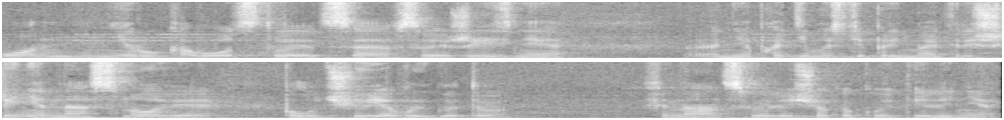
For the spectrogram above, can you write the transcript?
он не руководствуется в своей жизни э, необходимостью принимать решения на основе, получу я выгоду финансовую или еще какую-то или нет.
